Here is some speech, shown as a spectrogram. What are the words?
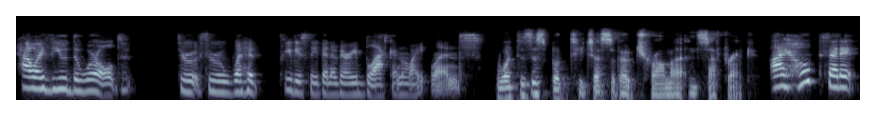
how I viewed the world through through what had previously been a very black and white lens. What does this book teach us about trauma and suffering? I hope that it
